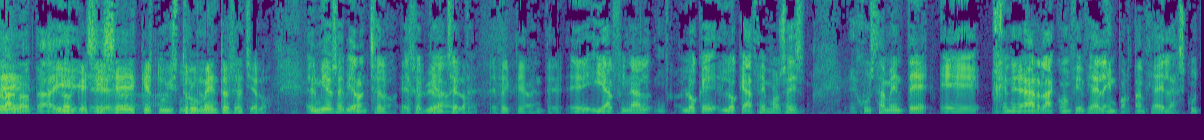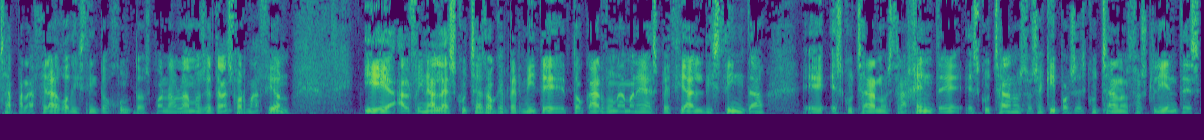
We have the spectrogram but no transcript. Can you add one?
la nota ahí, lo que sí ¿eh? sé es que tu instrumento es el cello. El mío es el violonchelo. Es el efectivamente, violonchelo. Efectivamente. Eh, y al final lo que, lo que hacemos es eh, justamente eh, generar la conciencia de la importancia de la escucha para hacer algo distinto juntos cuando hablamos de transformación. Y al final la escucha es lo que permite tocar de una manera especial, distinta, eh, escuchar a nuestra gente, escuchar a nuestros equipos, escuchar a nuestros clientes.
